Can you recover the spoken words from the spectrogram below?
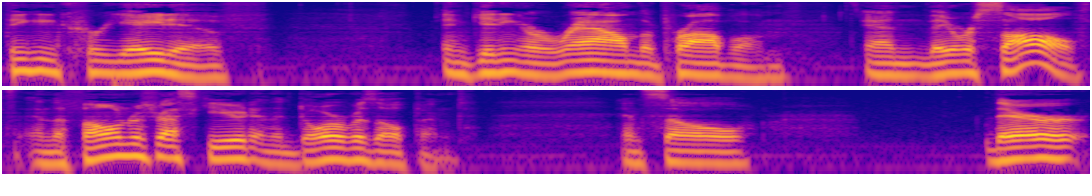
thinking creative and getting around the problem. And they were solved and the phone was rescued and the door was opened. And so they're,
